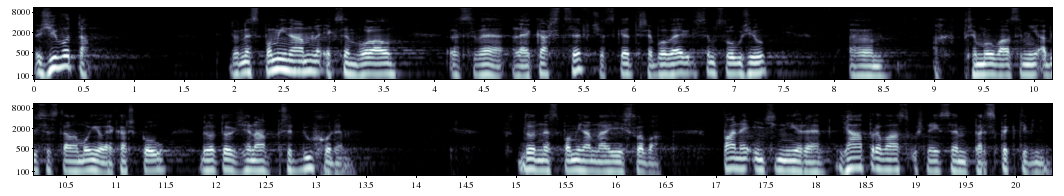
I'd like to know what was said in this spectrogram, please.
života. Dodnes vzpomínám, jak jsem volal eh, své lékařce v České Třebové, když jsem sloužil eh, a přemlouval jsem ji, aby se stala mojí lékařkou. Byla to žena před důchodem. Dodnes vzpomínám na její slova. Pane inženýre, já pro vás už nejsem perspektivní.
